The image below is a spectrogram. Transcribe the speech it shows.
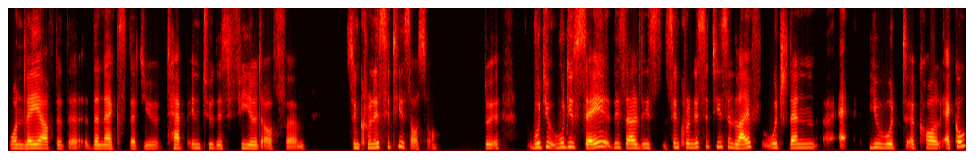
one layer after the the next that you tap into this field of um, synchronicities also. Do would you would you say these are these synchronicities in life which then uh, you would uh, call ECCO?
